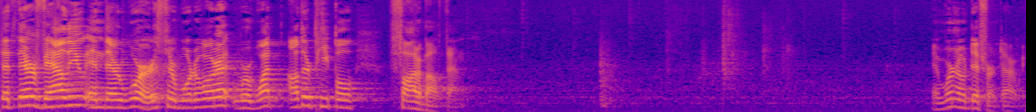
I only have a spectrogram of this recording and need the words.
that their value and their worth were what other people thought about them. And we're no different, are we?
